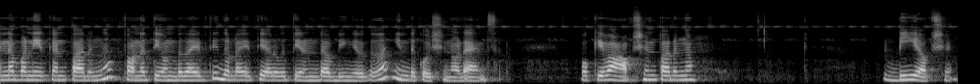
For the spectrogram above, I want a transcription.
என்ன பண்ணியிருக்கேன்னு பாருங்கள் தொண்ணூற்றி ஒன்பதாயிரத்தி தொள்ளாயிரத்தி அறுபத்தி ரெண்டு அப்படிங்கிறது தான் இந்த கொஷினோட ஆன்சர் ஓகேவா ஆப்ஷன் பாருங்கள் டி ஆப்ஷன்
